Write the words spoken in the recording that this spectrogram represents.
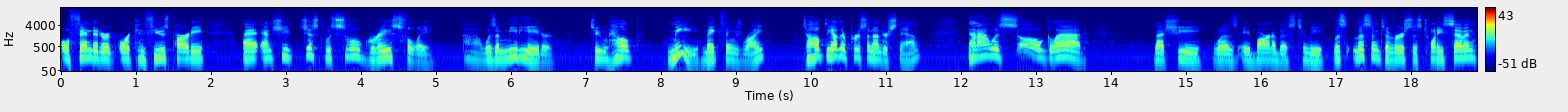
offended or, or confused party and she just was so gracefully uh, was a mediator to help me make things right, to help the other person understand. And I was so glad that she was a Barnabas to me. Listen, listen to verses 27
